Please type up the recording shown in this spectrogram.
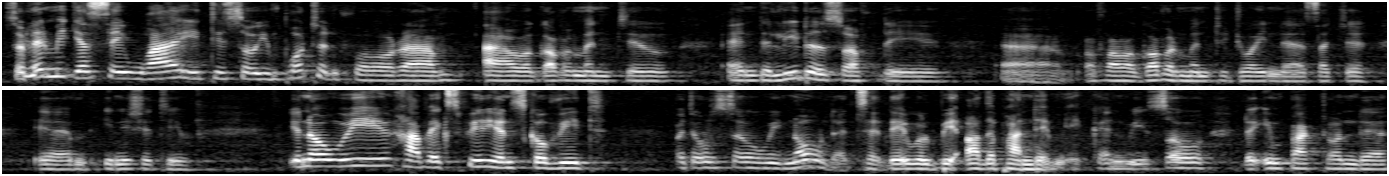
So let me just say why it is so important for um, our government to, and the leaders of the of our government to join uh, such a um, initiative. You know, we have experienced COVID, but also we know that uh, there will be other pandemic, and we saw the impact on the,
